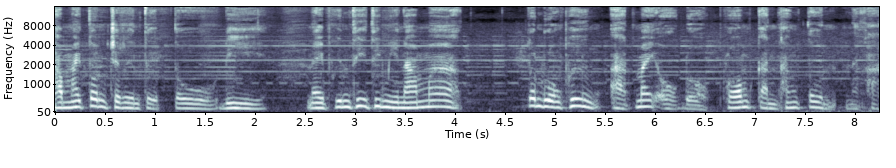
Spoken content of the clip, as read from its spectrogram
ทำให้ต้นเจริญเติบโตดี ในพื้นที่ที่มีน้ำมาก ต้นรวงพึ่งอาจไม่ออกดอกพร้อมกันทั้งต้นนะคะ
